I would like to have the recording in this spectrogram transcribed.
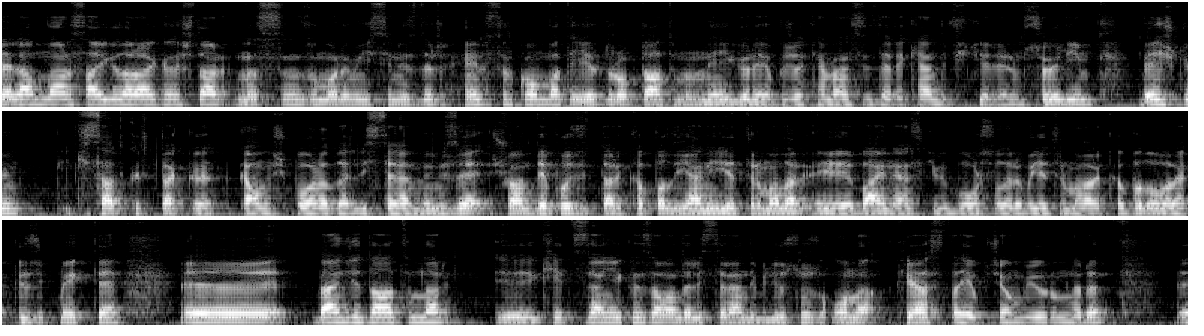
Selamlar, saygılar arkadaşlar. Nasılsınız? Umarım iyisinizdir. Hamster Combat Airdrop dağıtımını neye göre yapacak? Hemen sizlere kendi fikirlerimi söyleyeyim. 5 gün 2 saat 40 dakika kalmış bu arada listelenmemize. Şu an depozitler kapalı yani yatırmalar e, Binance gibi borsalara bu yatırmalar kapalı olarak gözükmekte. E, bence dağıtımlar e, Ketiz'den yakın zamanda listelendi biliyorsunuz. Ona kıyasla yapacağım bu yorumları. E,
